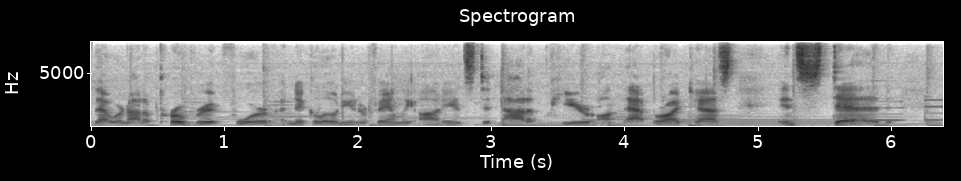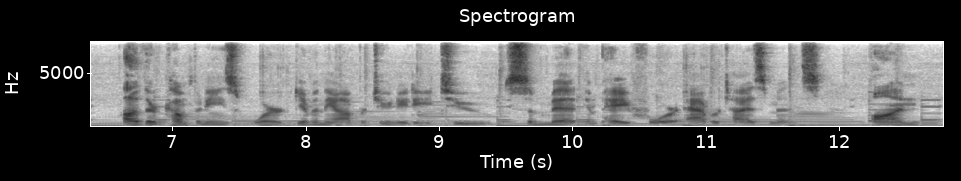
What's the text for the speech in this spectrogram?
that were not appropriate for a Nickelodeon or family audience did not appear on that broadcast. Instead, other companies were given the opportunity to submit and pay for advertisements on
